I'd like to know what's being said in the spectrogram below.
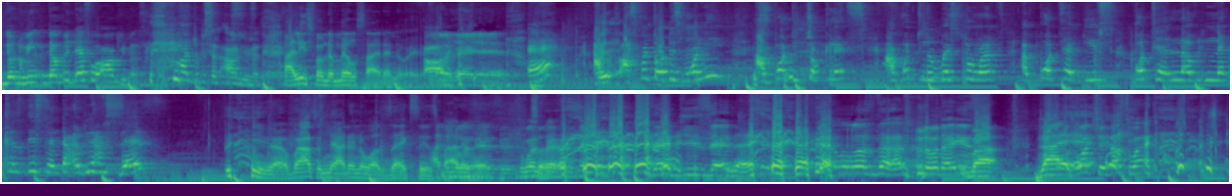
There'll be, there'll be therefore arguments. 100% arguments. At least from the male side, anyway. Oh, yeah, yeah, yeah. Eh? I, I spent all this money. I bought the chocolates. I went to the restaurant. I bought her gifts. Bought her lovely necklace, this and that. I didn't have sex. yeah, but as for me, I don't know what sex is, I by don't know the what way. sex is. What's So- that? Z-G-Z. What's that? I don't know what that is. but I that, was watching, that's why.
